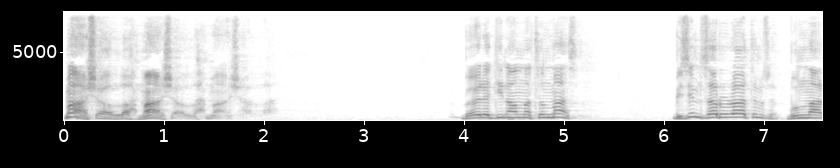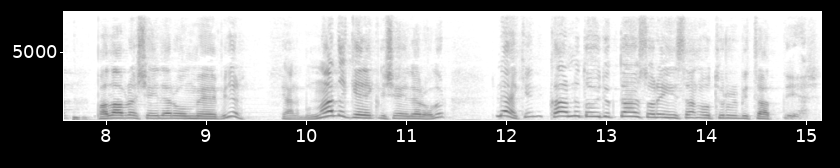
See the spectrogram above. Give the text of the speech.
Maşallah, maşallah, maşallah. Böyle din anlatılmaz. Bizim zaruratımız. Bunlar palavra şeyler olmayabilir. Yani bunlar da gerekli şeyler olur. Lakin karnı doyduktan sonra insan oturur bir tatlı yer.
